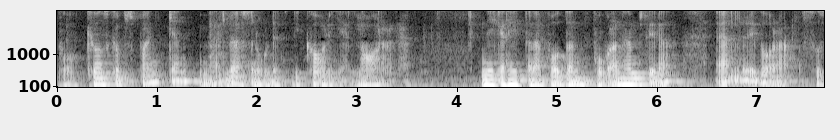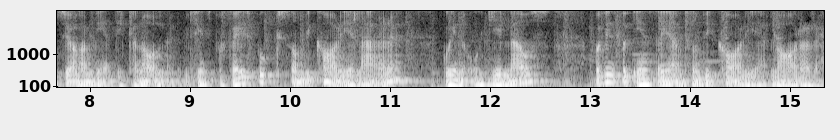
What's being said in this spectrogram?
på Kunskapsbanken med lösenordet vikarielärare. Ni kan hitta den här podden på vår hemsida eller i våra sociala mediekanaler. Vi finns på Facebook som vikarielärare. Gå in och gilla oss. Och vi finns på Instagram som vikarielärare.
